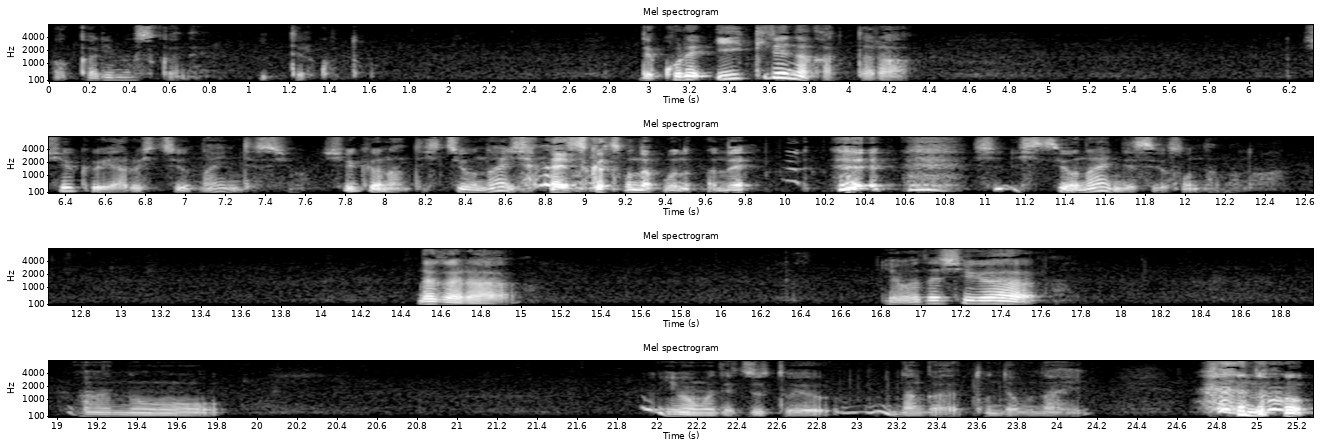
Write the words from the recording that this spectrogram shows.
わかりますかね？言ってること。でこれ言い切れなかったら宗教やる必要ないんですよ。宗教なんて必要ないじゃないですかそんなものはね 必要ないんですよそんなものは。だからいや私があの今までずっとなんかとんでもない あの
